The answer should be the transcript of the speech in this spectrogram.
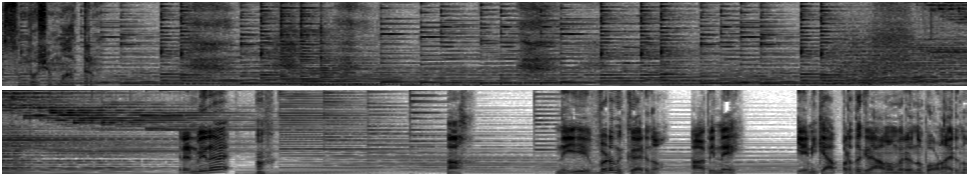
സന്തോഷം മാത്രം. രൺവീറെ? ആ? നീ ഇവിടെ നിൽക്കായിരുന്നോ ആ പിന്നെ. എനിക്ക് അപ്പുറത്ത് ഗ്രാമം വരെ ഒന്ന് പോണായിരുന്നു.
